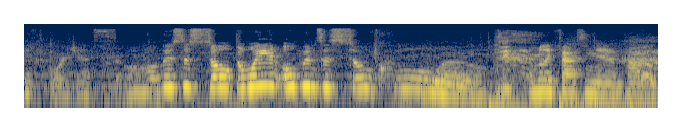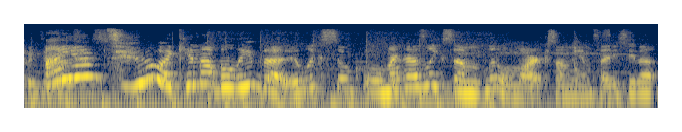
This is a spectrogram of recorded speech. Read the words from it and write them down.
It's gorgeous. oh, this is so, the way it opens is so cool. Whoa. I'm really fascinated on how it opens. I am closes. Too. I cannot believe that. It looks so cool. Mine has like some little marks on the inside. You see that?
